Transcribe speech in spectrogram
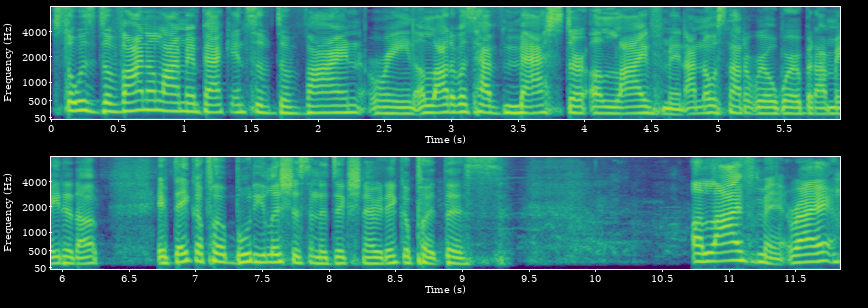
So it's divine alignment back into divine reign. A lot of us have master alignment. I know it's not a real word, but I made it up. If they could put bootylicious in the dictionary, they could put this. Alignment, right?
